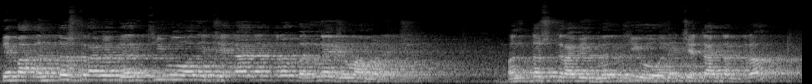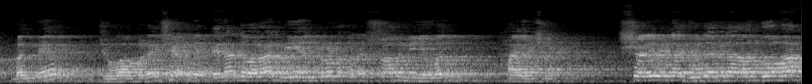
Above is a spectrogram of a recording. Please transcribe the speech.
તેમાં અંતઃસ્ત્રાવી ગ્રંથિઓ અને ચેતાતંત્ર બંને જોવા મળે છે. અંતસ્ત્રાવી ગ્રંથિઓ અને ચેતાતંત્ર બંને જોવા મળે છે અને તેના દ્વારા નિયંત્રણ અને સહનિયમન થાય છે. શરીરના જુદા જુદા અંગોમાં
